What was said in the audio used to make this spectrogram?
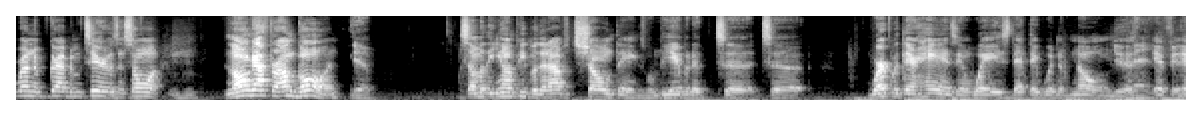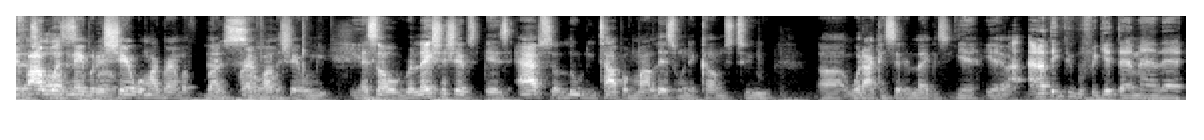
run and grab the materials and so on." Mm-hmm. Long after I'm gone, yeah. Some of the young people that I've shown things will be mm-hmm. able to to to work with their hands in ways that they wouldn't have known yeah. if, if, if I wasn't awesome, able to bro. share what my grandma my grandfather so shared with me. Yeah. And so relationships is absolutely top of my list when it comes to uh, what I consider legacy. Yeah, yeah. yeah. I, I, think people forget that man that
